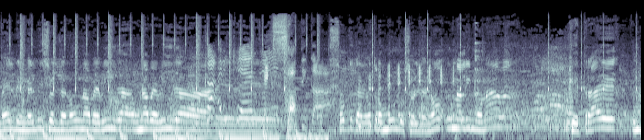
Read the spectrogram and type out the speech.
Melvin, Melvin se ordenó una bebida, una bebida de- Exótica. exótica de otro mundo, se ordenó una limonada que trae un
